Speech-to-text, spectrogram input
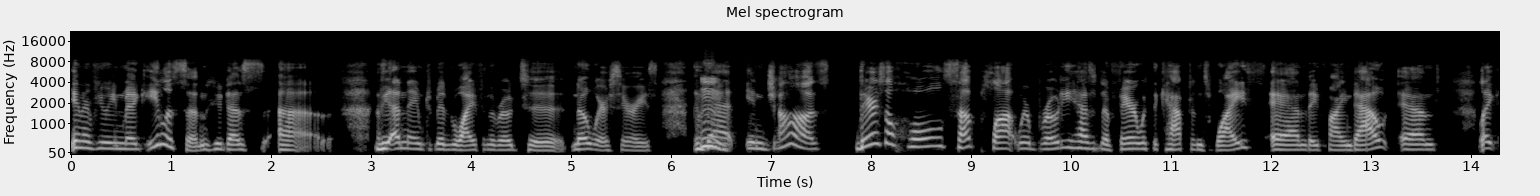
interviewing Meg Elison, who does uh, the Unnamed Midwife in the Road to Nowhere series, mm. that in Jaws, there's a whole subplot where Brody has an affair with the captain's wife and they find out. And like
